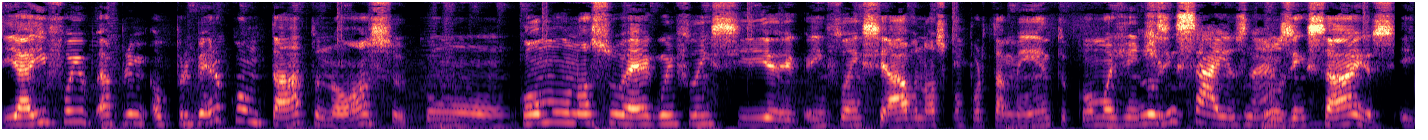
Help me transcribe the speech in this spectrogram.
E aí foi prim- o primeiro contato nosso com como o nosso ego influencia, influenciava o nosso comportamento, como a gente Nos ensaios, né? nos ensaios e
